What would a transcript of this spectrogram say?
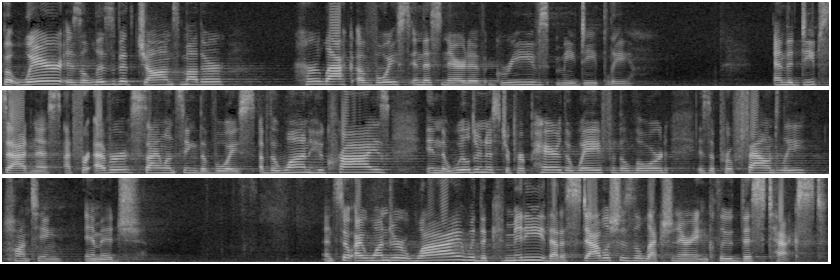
but where is Elizabeth, John's mother? Her lack of voice in this narrative grieves me deeply. And the deep sadness at forever silencing the voice of the one who cries in the wilderness to prepare the way for the Lord is a profoundly haunting image. And so I wonder why would the committee that establishes the lectionary include this text?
